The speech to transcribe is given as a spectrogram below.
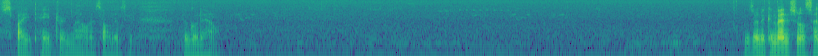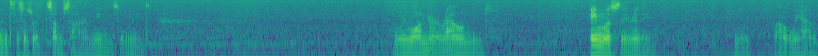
spite, hatred, malice, all this, you'll go to hell. So in a conventional sense, this is what samsara means. It means we wander around aimlessly, really. You know, uh, we have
